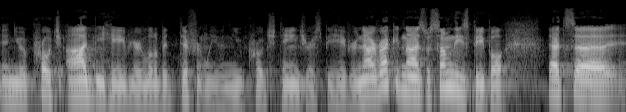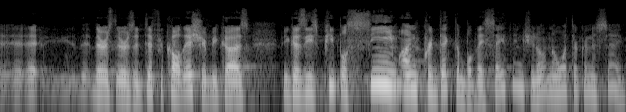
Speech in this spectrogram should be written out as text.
and you approach odd behavior a little bit differently than you approach dangerous behavior. Now, I recognize with some of these people that's uh, there's there's a difficult issue because because these people seem unpredictable. They say things you don't know what they're going to say,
